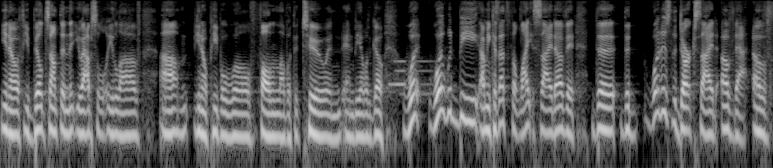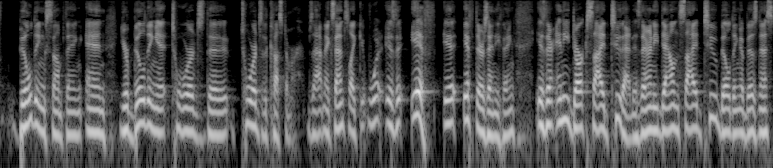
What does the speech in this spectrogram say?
you know if you build something that you absolutely love um, you know people will fall in love with it too and and be able to go. What what would be i mean because that's the light side of it. The the what is the dark side of that of building something and you're building it towards the towards the customer. Does that make sense? Like what is it if if there's anything, is there any dark side to that? Is there any downside to building a business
